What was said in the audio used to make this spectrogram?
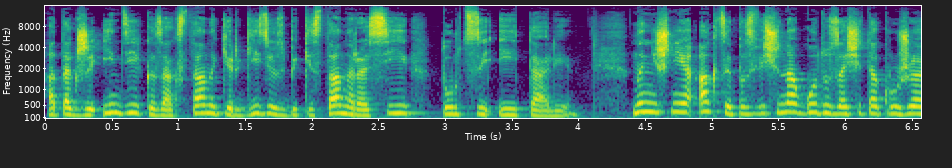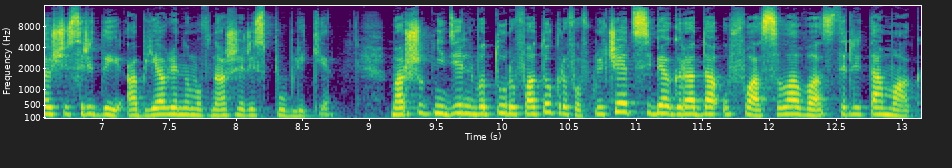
а также Индии, Казахстана, Киргизии, Узбекистана, России, Турции и Италии. Нынешняя акция посвящена Году защиты окружающей среды, объявленному в нашей республике. Маршрут недельного тура фотографов включает в себя города Уфа, Салават, Стерлитамак,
